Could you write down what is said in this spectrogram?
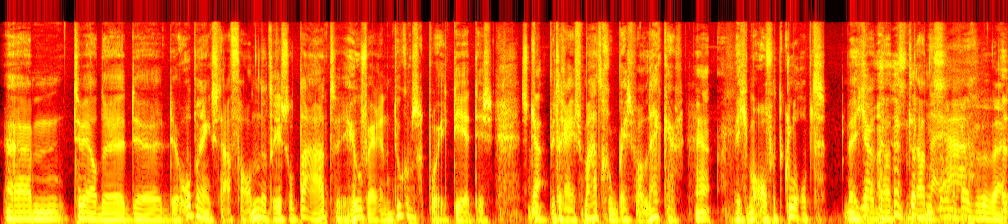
Ehm, terwijl de, de, de opbrengst daarvan, het resultaat, heel ver in de toekomst geprojecteerd is. Dat is natuurlijk bedrijfsmatig ook best wel lekker. Ja. Weet je, maar of het klopt. Weet je, dat, dat dat, nou nog ja, even bewijzen.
